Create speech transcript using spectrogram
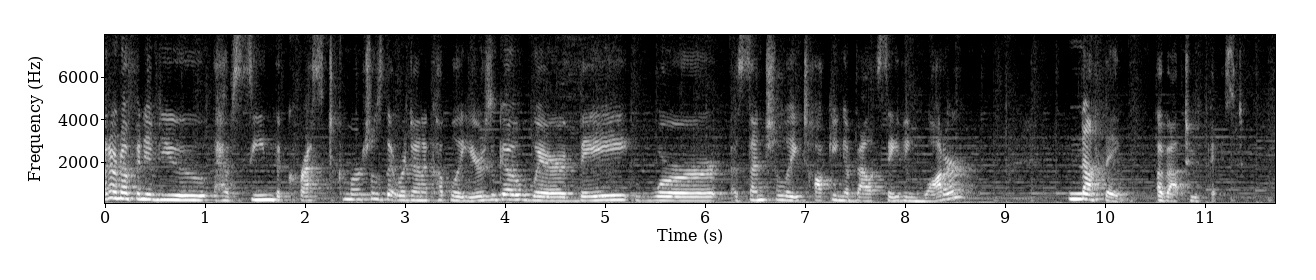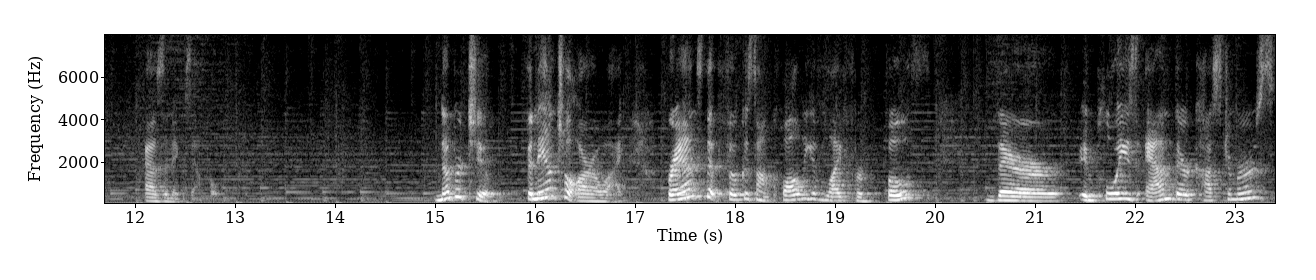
I don't know if any of you have seen the Crest commercials that were done a couple of years ago where they were essentially talking about saving water. Nothing about toothpaste, as an example. Number two, financial ROI. Brands that focus on quality of life for both their employees and their customers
